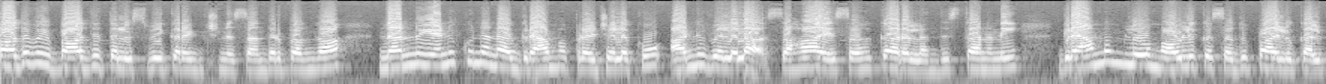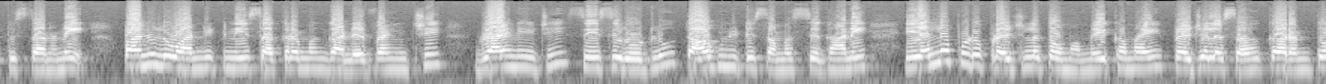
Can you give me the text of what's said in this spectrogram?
పదవి బాధ్యతలు స్వీకరించిన సందర్భంగా నన్ను ఎన్నుకున్న నా గ్రామ ప్రజలకు అన్ని వేళలా సహాయ సహకారాలు అందిస్తానని గ్రామంలో మౌలిక సదుపాయాలు కల్పిస్తానని పనులు అన్నిటినీ సక్రమంగా నిర్వహించి డ్రైనేజీ సీసీ రోడ్లు తాగునీటి సమస్య గాని ఎల్లప్పుడూ ప్రజలతో మమేకం సిద్దమై ప్రజల సహకారంతో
